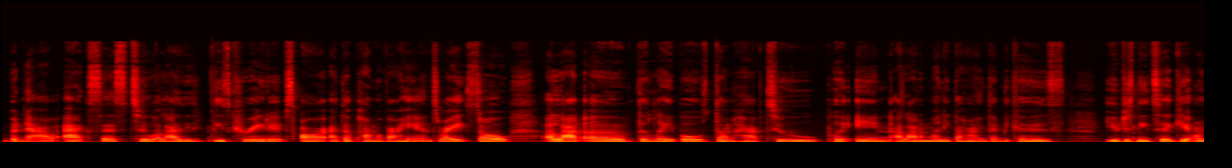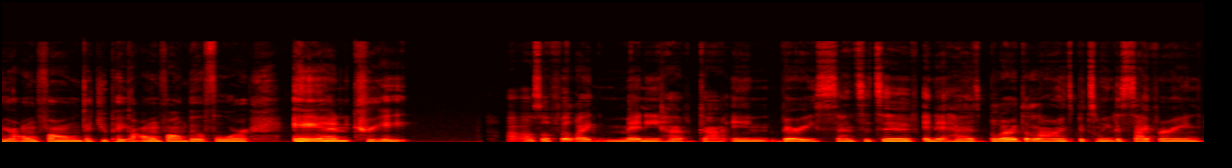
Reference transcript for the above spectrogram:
But now access to a lot of these, creatives are at the palm of our hands, right? So a lot of the labels don't have to put in a lot of money behind them because you just need to get on your own phone that you pay your own phone bill for and create I also feel like many have gotten very sensitive and it has blurred the lines between deciphering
